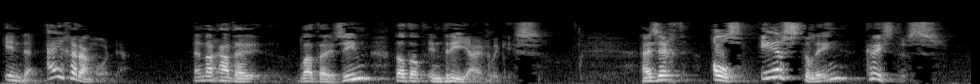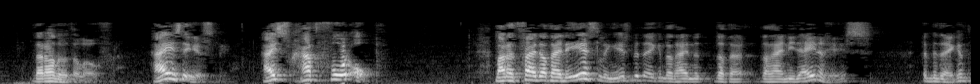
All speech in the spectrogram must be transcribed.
in de eigen rangorde. En dan gaat hij, laat hij zien dat dat in drie eigenlijk is. Hij zegt, als eersteling Christus. Daar hadden we het al over. Hij is de eersteling. Hij gaat voorop. Maar het feit dat hij de eersteling is, betekent dat hij, dat, dat hij niet enig is. Het betekent,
